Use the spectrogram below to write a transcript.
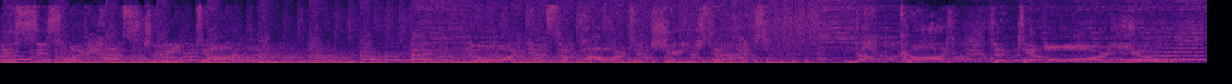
This is what has to be done. And no one has the power to change that. Not God, the devil, or you!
